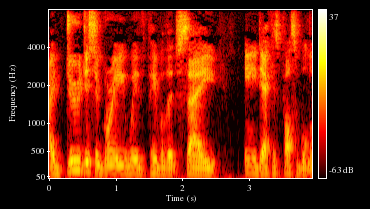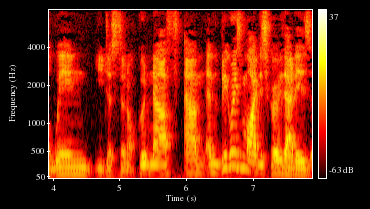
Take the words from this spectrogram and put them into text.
I do disagree with people that say any deck is possible to win, you just are not good enough. Um, and the big reason why I disagree with that is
